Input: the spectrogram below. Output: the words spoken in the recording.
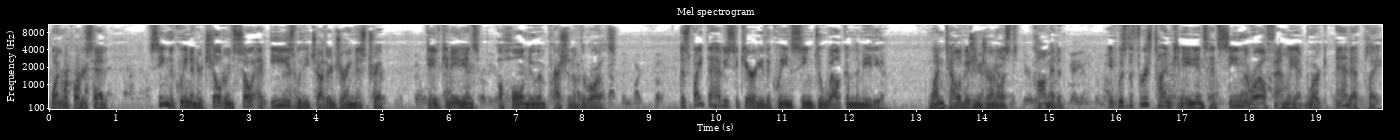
One reporter said, Seeing the Queen and her children so at ease with each other during this trip gave Canadians a whole new impression of the royals. Despite the heavy security, the Queen seemed to welcome the media. One television journalist commented, It was the first time Canadians had seen the royal family at work and at play,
